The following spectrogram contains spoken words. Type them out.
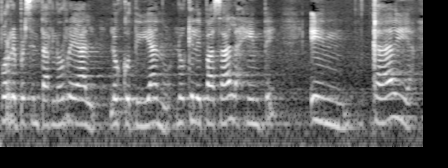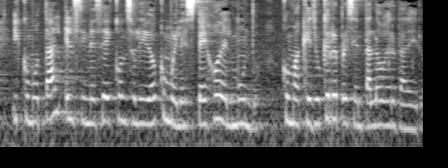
por representar lo real, lo cotidiano, lo que le pasa a la gente en cada día y como tal el cine se consolidó como el espejo del mundo, como aquello que representa lo verdadero.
